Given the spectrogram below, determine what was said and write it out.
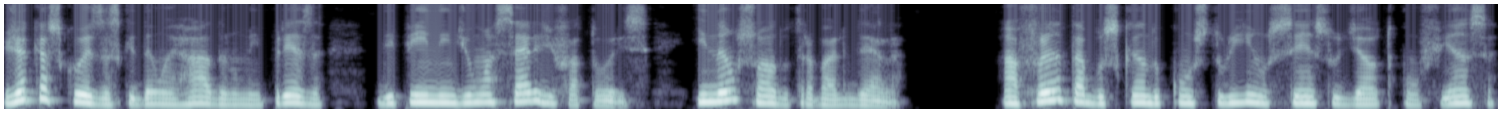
já que as coisas que dão errado numa empresa dependem de uma série de fatores, e não só do trabalho dela. A Fran está buscando construir um senso de autoconfiança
